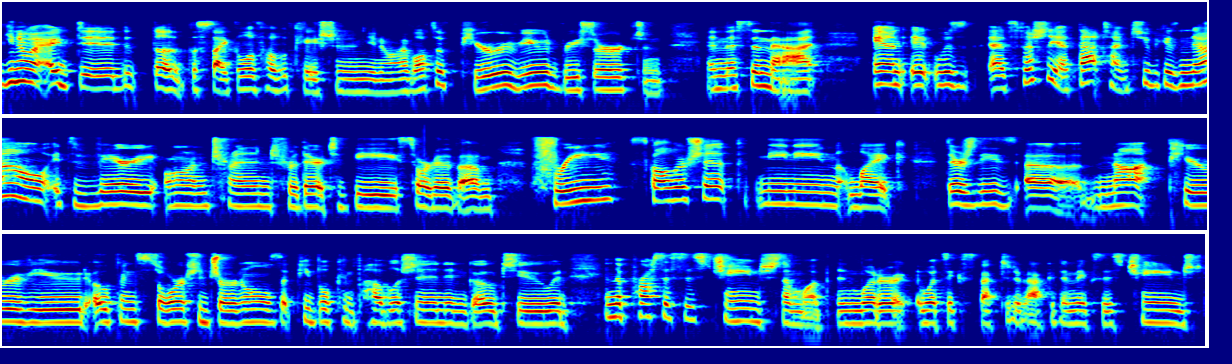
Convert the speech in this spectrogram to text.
you know, I did the the cycle of publication. You know, I have lots of peer reviewed research and and this and that. And it was especially at that time too, because now it's very on trend for there to be sort of um, free scholarship, meaning like there's these uh, not peer reviewed open source journals that people can publish in and go to and, and the process has changed somewhat and what are what's expected of academics has changed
